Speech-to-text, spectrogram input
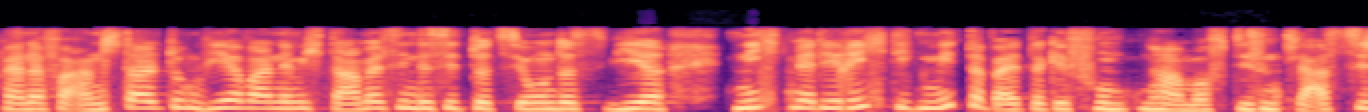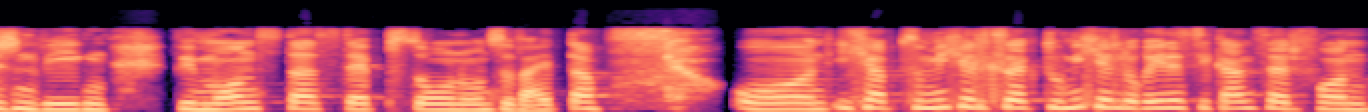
bei einer Veranstaltung. Wir waren nämlich damals in der Situation, dass wir nicht mehr die richtigen Mitarbeiter gefunden haben auf diesen klassischen Wegen wie Monster, Stepstone und so weiter. Und ich habe zu Michael gesagt, du Michael, du redest die ganze Zeit von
